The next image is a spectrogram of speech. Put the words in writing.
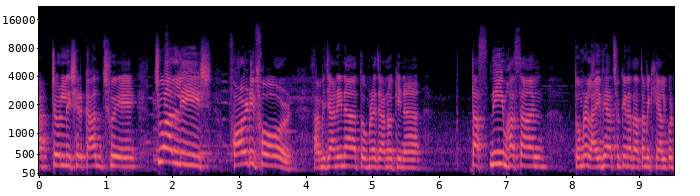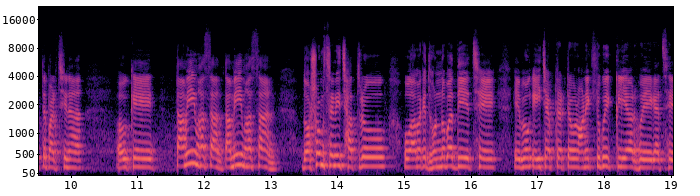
আটচল্লিশের কান ছুঁয়ে চুয়াল্লিশ ফর্টি ফোর আমি জানি না তোমরা জানো কি না তাসনিম হাসান, তোমরা লাইভে আছো কিনা তা তো আমি খেয়াল করতে পারছি না। ওকে, তামিম হাসান তামিম হাসান, দশম শ্রেণির ছাত্র। ও আমাকে ধন্যবাদ দিয়েছে এবং এই চ্যাপ্টারটা ওর অনেকটুকুই ক্লিয়ার হয়ে গেছে।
